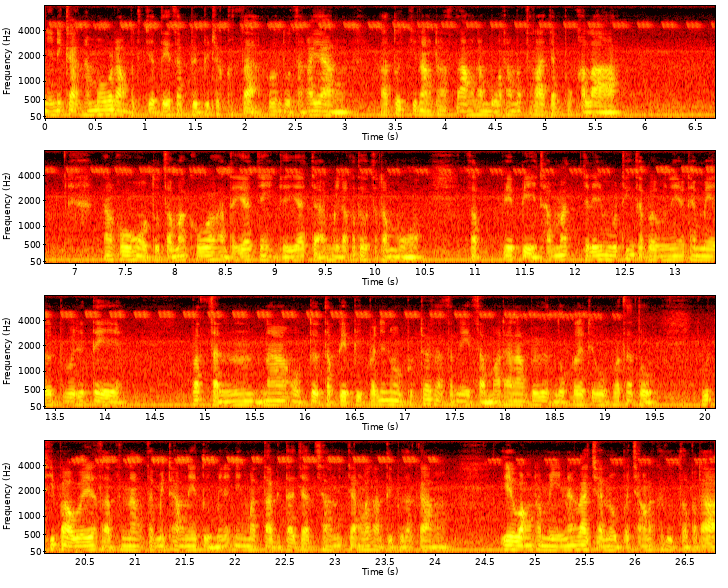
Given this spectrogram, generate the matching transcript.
ญนิการธรรมวรังปฏิเจเตสปิปิทุกขะพรุนตุสังขยังลาตุจิรังทัสังธรรมโมธรรมัสราจปุคลา งโคโหตุสัมมาโคหันตยะเจหิตยะจะมีลักขตุสัตมโมสัพเพปิธรรมะจริมุทิงสัพเพมณีธรรมเมลปุริเตปัสสันนาโหตุตปเปปิปนิโนพุทธศาสนีสัมมาทานังเปวิสุกเลเทวปัสสตุวุฒิปาเวยสัตนังตมิทังเนตุมินนิมัตตาปิตาจัตชังนิจังละกันติปุตกังเอวังธรรมีนราชานุปชังละคตุสัพพทา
